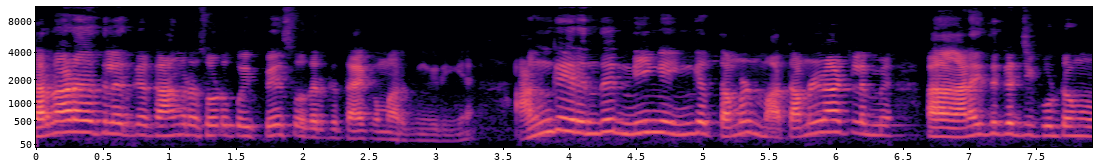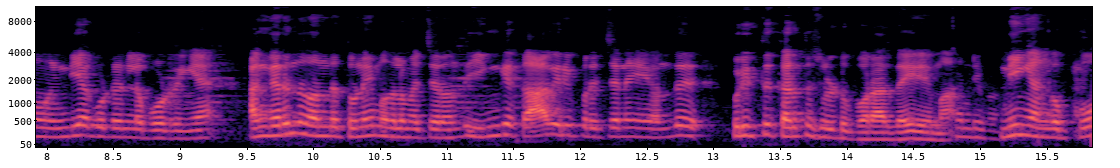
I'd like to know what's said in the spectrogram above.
கர்நாடகத்தில் இருக்கிற காங்கிரஸோடு போய் பேசுவதற்கு தயக்கமாக இருக்குங்கிறீங்க. அங்கே இருந்து நீங்கள் இங்கே தமிழ் மா தமிழ்நாட்டில் அனைத்து கட்சி கூட்டமும் இந்தியா கூட்டணியில் போடுறீங்க. அங்கேருந்து வந்த துணை முதலமைச்சர் வந்து இங்கே காவிரி பிரச்சனையை வந்து குறித்து கருத்து சொல்லிட்டு போகிறார் தைரியமாக நீங்கள் அங்கே போ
